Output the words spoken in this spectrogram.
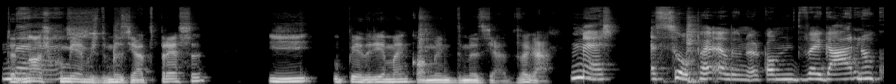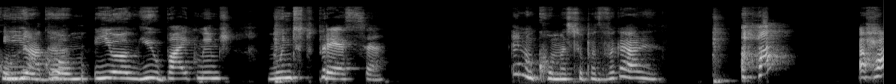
Portanto, nós comemos demasiado depressa e o Pedro e a mãe comem demasiado devagar. Mas a sopa, a Leonor come devagar Não come e, eu nada. como, e eu e o pai comemos muito depressa. Eu não como a sopa devagar. Ahá,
